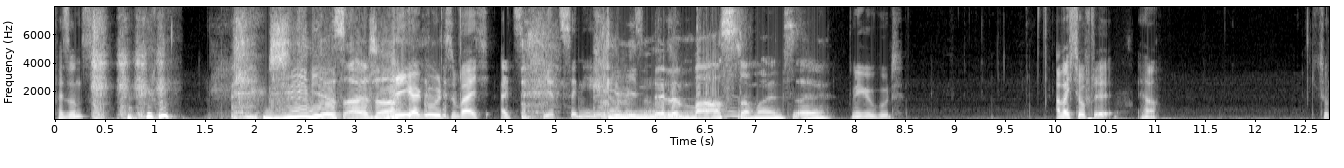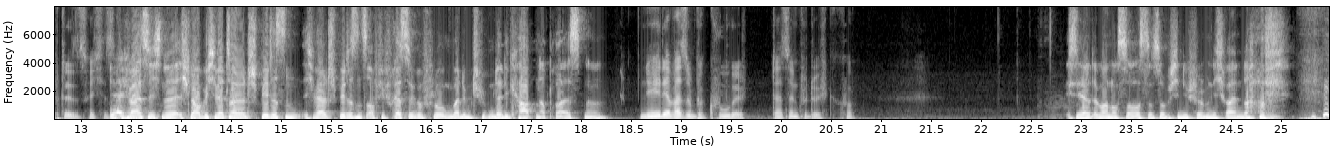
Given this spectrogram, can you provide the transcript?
Weil sonst Genius, Alter. mega gut. So war ich als 14-Jähriger. oder Kriminelle so. Masterminds, ey. Mega gut. Aber ich durfte, ja. Ich durfte solche Ja, ich Sachen- weiß nicht, ne? Ich glaube, ich werde halt spätestens, ich werde spätestens auf die Fresse geflogen bei dem Typen, der die Karten abreißt, ne? Nee, der war super cool. Da sind wir durchgekommen. Ich sehe halt immer noch so aus, als ob ich in die Filme nicht rein darf.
